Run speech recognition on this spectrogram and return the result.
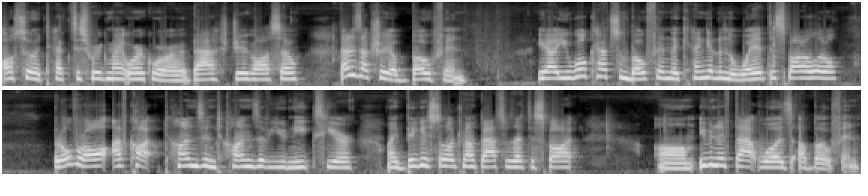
also, a Texas rig might work or a bass jig also. That is actually a bowfin. Yeah, you will catch some bowfin. They can get in the way at this spot a little. But overall, I've caught tons and tons of uniques here. My biggest largemouth bass was at this spot. Um, even if that was a bowfin.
